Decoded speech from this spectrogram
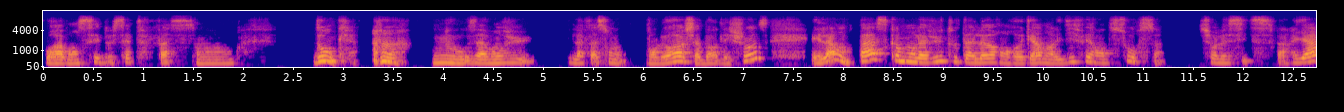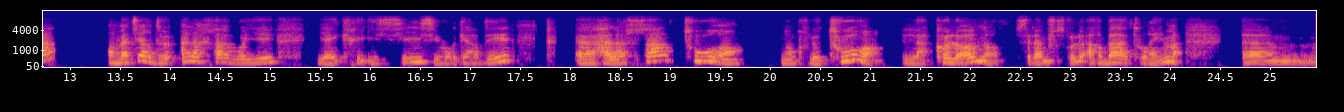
pour avancer de cette façon. Donc, nous avons vu la façon dont le Roche aborde les choses, et là on passe, comme on l'a vu tout à l'heure en regardant les différentes sources sur le site Sfaria, en matière de halakha. Vous voyez, il y a écrit ici, si vous regardez, euh, halakha, tour. Donc le tour, la colonne, c'est la même chose que le arba à tourim, euh,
